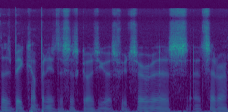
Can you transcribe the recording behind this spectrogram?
those big companies, the Sysco's, U.S. Food Service, etc.,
